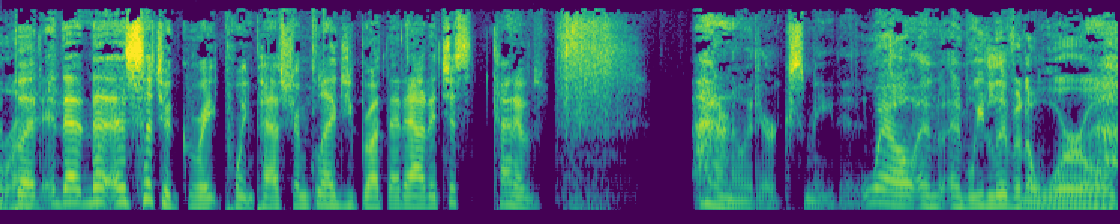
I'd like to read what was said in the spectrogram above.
Right. But that that is such a great point, Pastor. I'm glad you brought that out. It just kind of, I don't know, it irks me. Well, and and we live in a world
